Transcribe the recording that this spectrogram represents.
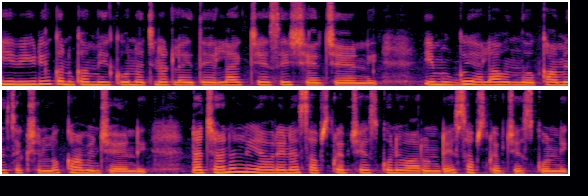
ఈ వీడియో కనుక మీకు నచ్చినట్లయితే లైక్ చేసి షేర్ చేయండి. ఈ ముగ్గు ఎలా ఉందో కామెంట్ సెక్షన్లో కామెంట్ చేయండి. నా ఛానల్ని ఎవరైనా సబ్స్క్రైబ్ చేసుకుని వారు ఉంటే సబ్స్క్రైబ్ చేసుకోండి.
